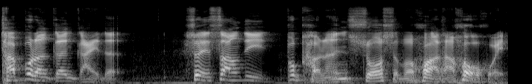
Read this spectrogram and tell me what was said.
他不能更改的，所以上帝不可能说什么话他后悔，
